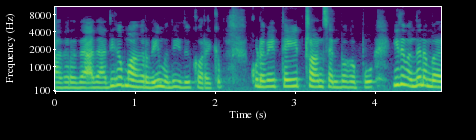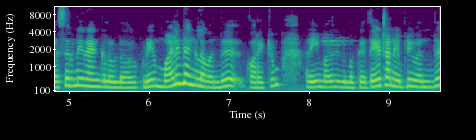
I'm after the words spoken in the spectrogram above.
ஆகிறது அது அதிகமாகிறதையும் வந்து இது குறைக்கும். கூடவே தேற்றான் செண்பகப்பூ இது வந்து நம்ம சிறுநீரகங்கள் உள்ளக்கூடிய மலினங்களை வந்து குறைக்கும். அதே மாதிரி நமக்கு தேற்றான் எப்படி வந்து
